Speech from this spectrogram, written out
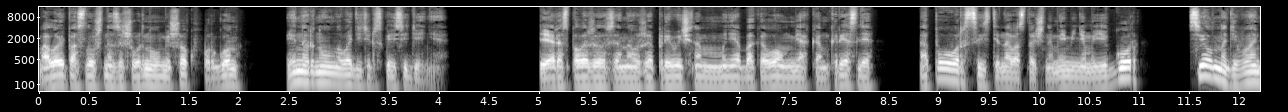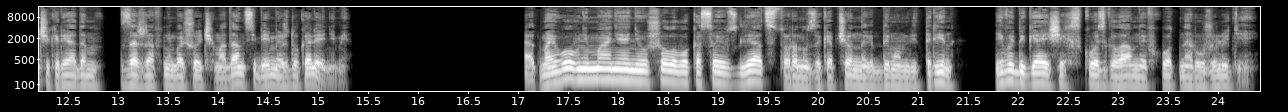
Малой послушно зашвырнул мешок в фургон и нырнул на водительское сиденье. Я расположился на уже привычном мне боковом мягком кресле, а повар с истинно восточным именем Егор сел на диванчик рядом, зажав небольшой чемодан себе между коленями. От моего внимания не ушел его косой взгляд в сторону закопченных дымом витрин и выбегающих сквозь главный вход наружу людей.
